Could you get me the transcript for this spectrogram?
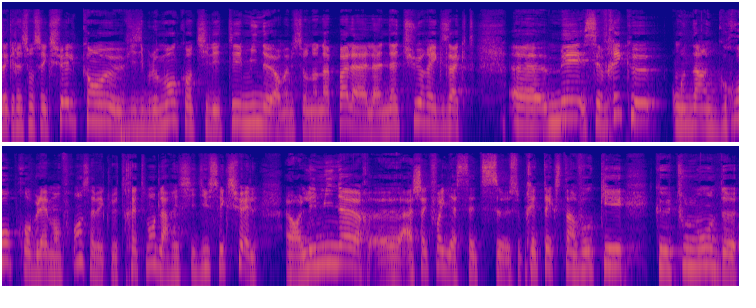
agressions sexuelles quand, visiblement, quand il était mineur, même si on n'en a pas la, nature exacte. Mais c'est vrai que on a un gros problème en France avec le traitement de la récidive sexuelle. Alors les mineurs, euh, à chaque fois, il y a ce, prétexte invoqué que tout le monde,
